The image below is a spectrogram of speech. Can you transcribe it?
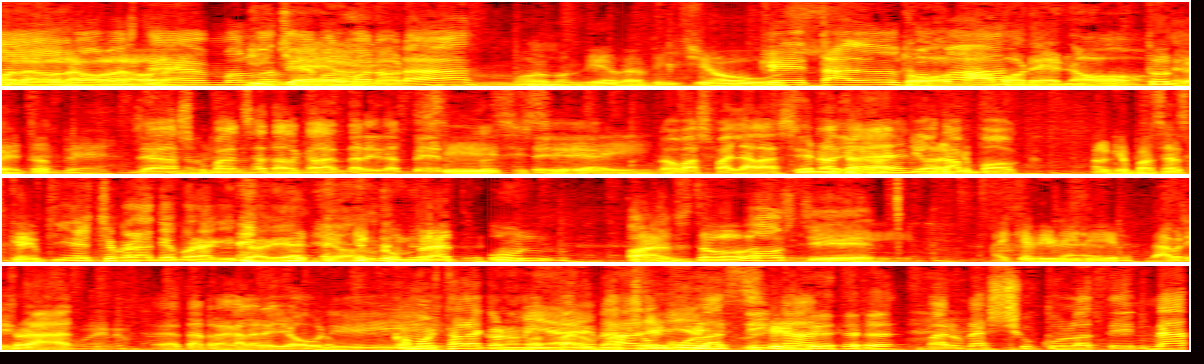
Hola, hola, Com hola, estem? hola. Molt bon dia, molt bona hora. Molt bon dia de dijous. Què tal, com va? Tot bé, tot bé. Ja has començat el calendari d'advent? Sí, sí, sí, ahí. No vas fallar la Se cita, nota, jo, eh? jo El que- tampoc. El que passa és que... Tienes chocolate por aquí todavía. Hem comprat un pels dos. I Hay que dividir. De veritat. Ja te'n regalaré jo un i... Com està l'economia, Per eh, una madre? xocolatina. Sí. Per una xocolatina.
